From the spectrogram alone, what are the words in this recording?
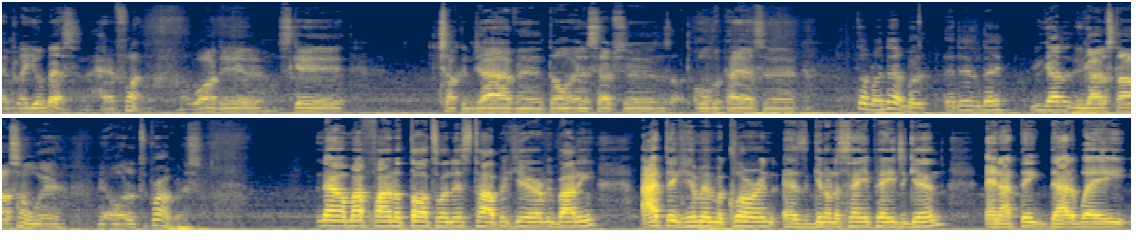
and play your best. Have fun. Don't go out there scared, chucking, jiving, throwing interceptions, overpassing, stuff like that. But at the end of the day, you got to you got to start somewhere in order to progress. Now, my final thoughts on this topic here, everybody. I think him and McLaurin has to get on the same page again, and I think that way,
